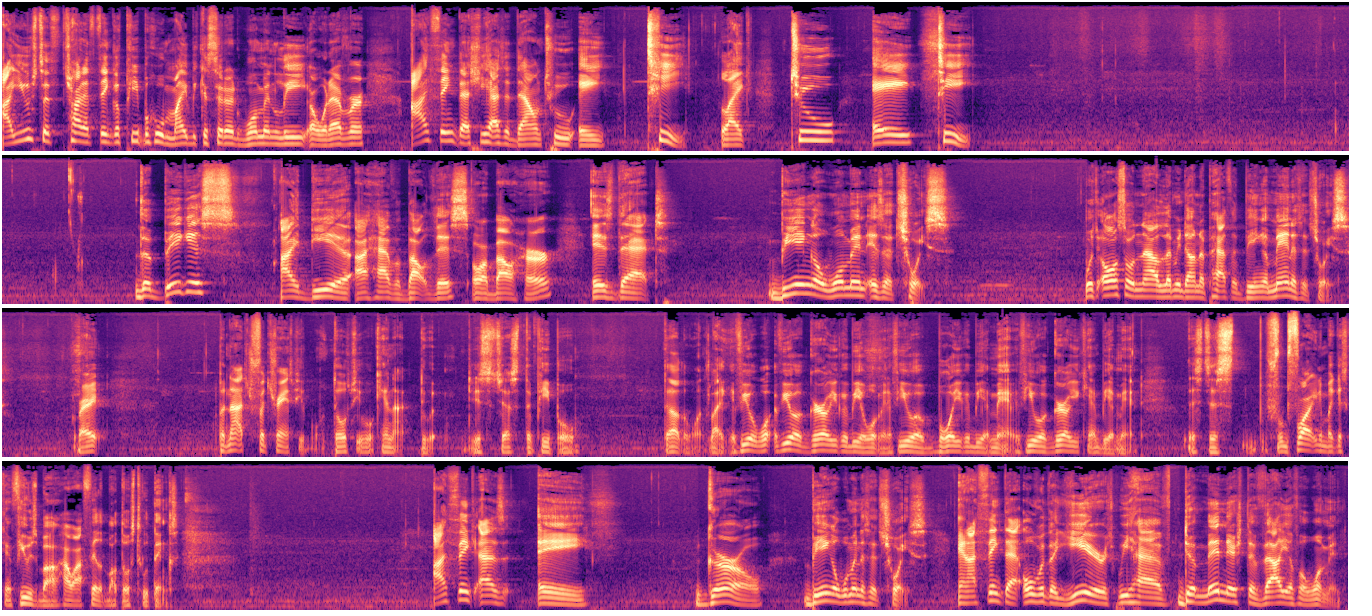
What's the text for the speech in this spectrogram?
I used to try to think of people who might be considered womanly or whatever. I think that she has it down to a T, like to a T. The biggest idea I have about this or about her is that being a woman is a choice which also now led me down the path of being a man is a choice, right? But not for trans people. Those people cannot do it. It's just the people the other ones. Like if you if you're a girl, you could be a woman. If you're a boy, you could be a man. If you're a girl, you can't be a man. It's just before anybody gets confused about how I feel about those two things. I think as a girl, being a woman is a choice. And I think that over the years, we have diminished the value of a woman.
